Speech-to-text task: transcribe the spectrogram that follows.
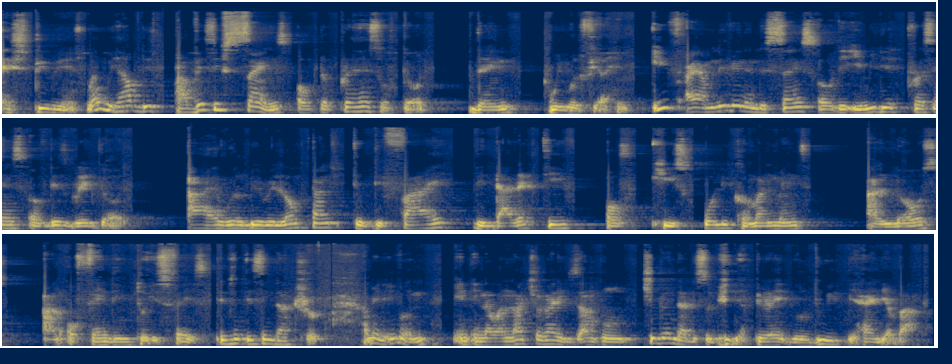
experience, when we have this pervasive sense of the presence of God, then we will fear Him. If I am living in the sense of the immediate presence of this great God, I will be reluctant to defy the directive of His holy commandments and laws and offending to his face. Isn't, isn't that true? I mean, even in, in our natural example, children that disobey their parents will do it behind their back.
